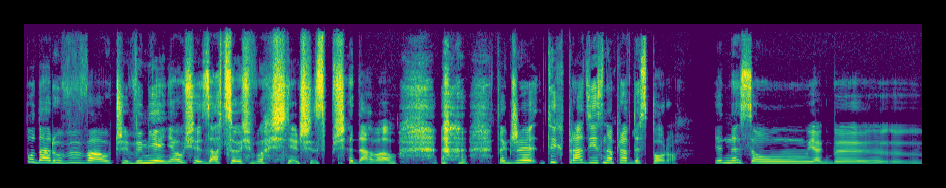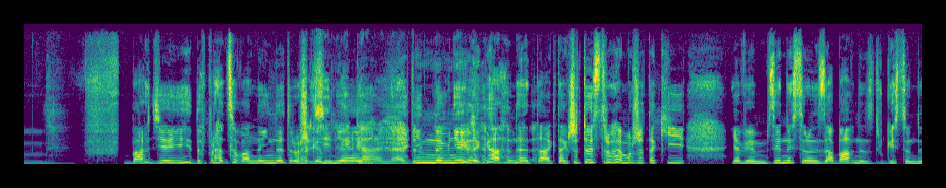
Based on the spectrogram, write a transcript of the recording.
podarowywał, czy wymieniał się za coś właśnie, czy sprzedawał. Także tych prac jest naprawdę sporo. Jedne są jakby bardziej dopracowane, inne troszkę bardziej mniej. Legalne, inne mniej nie. legalne, tak. Także to jest trochę może taki, ja wiem, z jednej strony zabawny, z drugiej strony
